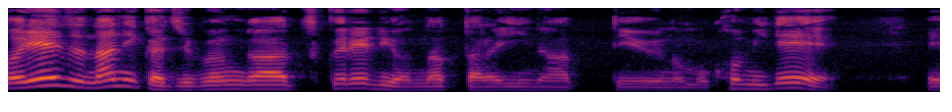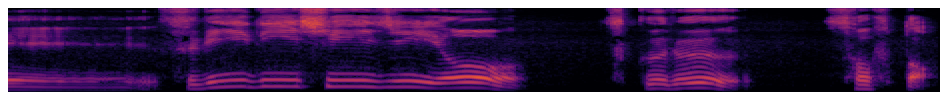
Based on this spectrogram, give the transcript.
とりあえず何か自分が作れるようになったらいいなっていうのも込みで、えー 3DCG を作るソフト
